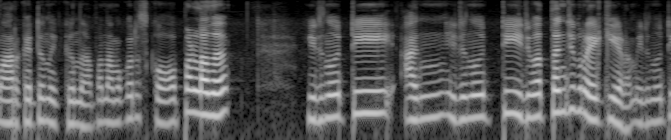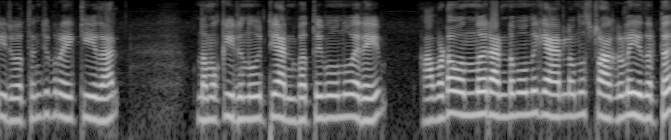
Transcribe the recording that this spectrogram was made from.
മാർക്കറ്റ് നിൽക്കുന്നത്. അപ്പോൾ നമുക്കൊരു സ്കോപ്പ് ഉള്ളത് ഇരുന്നൂറ്റി അഞ്ച് ഇരുന്നൂറ്റി ഇരുപത്തഞ്ച് ബ്രേക്ക് ചെയ്യണം. ഇരുന്നൂറ്റി ഇരുപത്തഞ്ച് ബ്രേക്ക് ചെയ്താൽ നമുക്ക് ഇരുന്നൂറ്റി അൻപത്തി മൂന്ന് വരെയും അവിടെ ഒന്ന് രണ്ട് മൂന്ന് ക്യാൻഡിലൊന്ന് സ്ട്രഗിൾ ചെയ്തിട്ട്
